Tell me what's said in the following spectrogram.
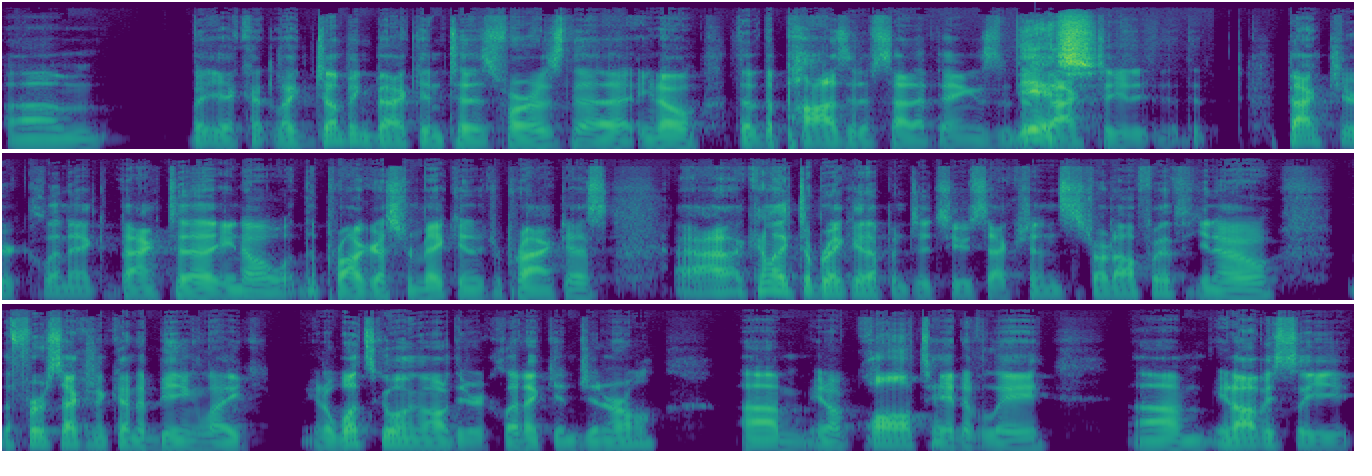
Um, but yeah, like jumping back into as far as the you know the, the positive side of things, the yes. back to the, back to your clinic, back to you know the progress you're making with your practice. I, I kind of like to break it up into two sections. Start off with you know the first section kind of being like you know what's going on with your clinic in general. Um, you know qualitatively, um, you know obviously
